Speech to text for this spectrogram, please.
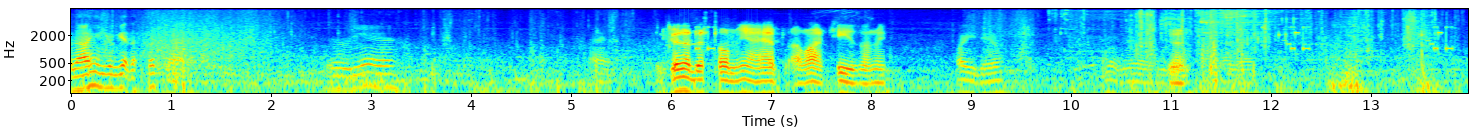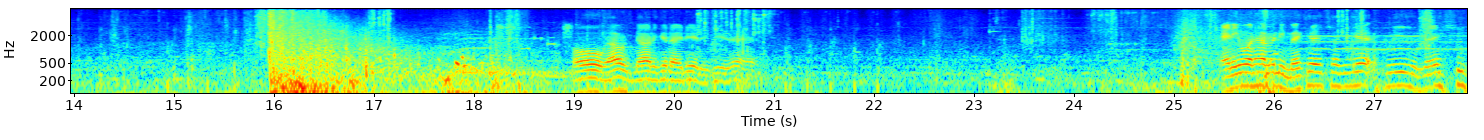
Oh, now I can go get the foot back. Oh, yeah. Alright. You could have just told me I had a lot of keys on me. Oh, you do? I didn't realize. Good. Alright. Oh, that was not a good idea to do that. Anyone have any mechanics I can get, please, and thank you?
